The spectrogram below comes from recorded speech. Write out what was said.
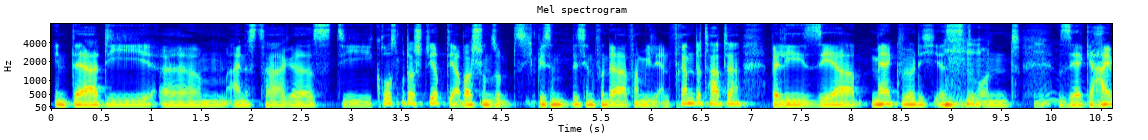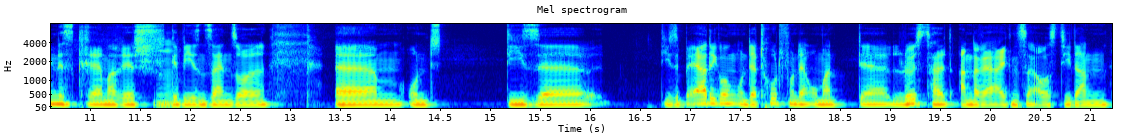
in der die ähm, eines Tages die Großmutter stirbt, die aber schon so sich ein bisschen, bisschen von der Familie entfremdet hatte, weil die sehr merkwürdig ist und sehr geheimniskrämerisch gewesen sein soll. Ähm, und diese, diese Beerdigung und der Tod von der Oma, der löst halt andere Ereignisse aus, die dann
